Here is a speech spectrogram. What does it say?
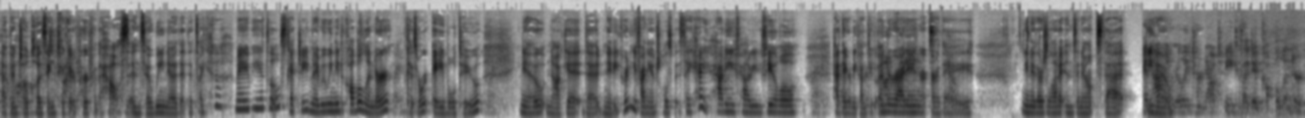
up until closing to to, get find approved for the house? And so we know that it's like, huh, maybe it's a little sketchy. Maybe we need to call the lender Right. because we're able to, you know, not get the nitty gritty financials, but say, hey, how do you, how do you feel? Right. Had they already gone through underwriting? Or are they, you know, there's a lot of ins and outs that, And that know, one really turned out to be because I did call the lender,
